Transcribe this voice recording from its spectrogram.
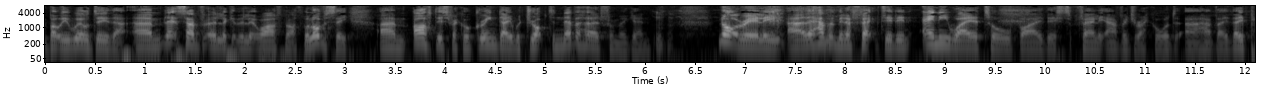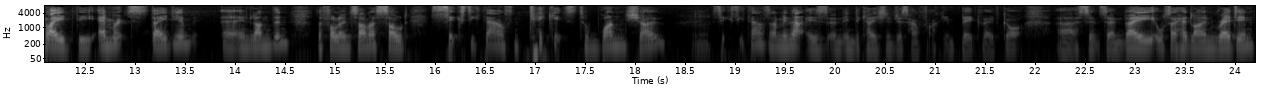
but we will do that. Um, let's have a look at the little aftermath. Well, obviously, um, after this record, Green Day were dropped and never heard from again. Not really. Uh, they haven't been affected in any way at all by this fairly average record, uh, have they? They played the Emirates Stadium uh, in London the following summer, sold 60,000 tickets to one show. 60,000. I mean, that is an indication of just how fucking big they've got uh, since then. They also headline Reading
